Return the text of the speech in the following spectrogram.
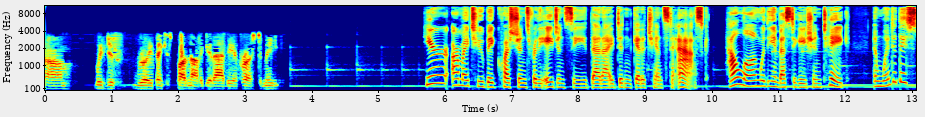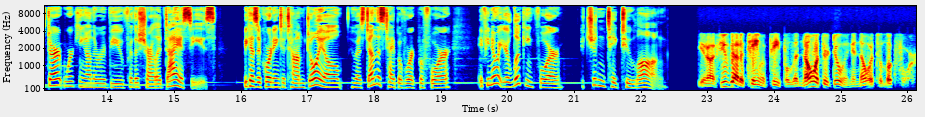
um, we just really think it's probably not a good idea for us to meet. Here are my two big questions for the agency that I didn't get a chance to ask. How long would the investigation take? And when did they start working on the review for the Charlotte Diocese? Because according to Tom Doyle, who has done this type of work before, if you know what you're looking for, it shouldn't take too long. You know, if you've got a team of people that know what they're doing and know what to look for,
